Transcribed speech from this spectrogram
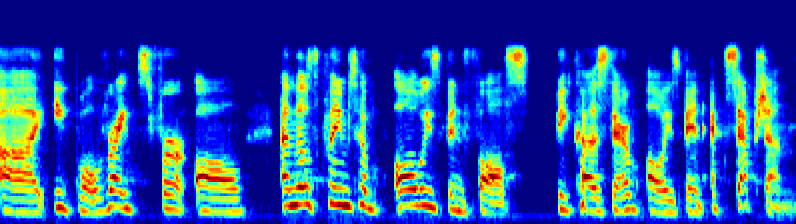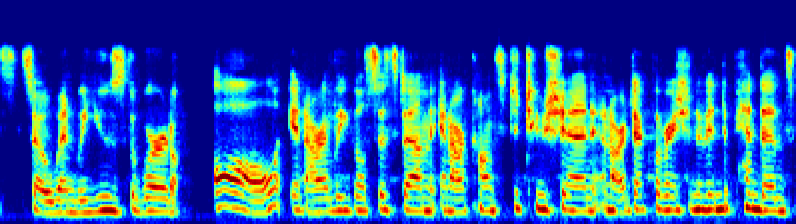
uh, equal rights for all. And those claims have always been false because there have always been exceptions. So when we use the word all in our legal system, in our Constitution, in our Declaration of Independence,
